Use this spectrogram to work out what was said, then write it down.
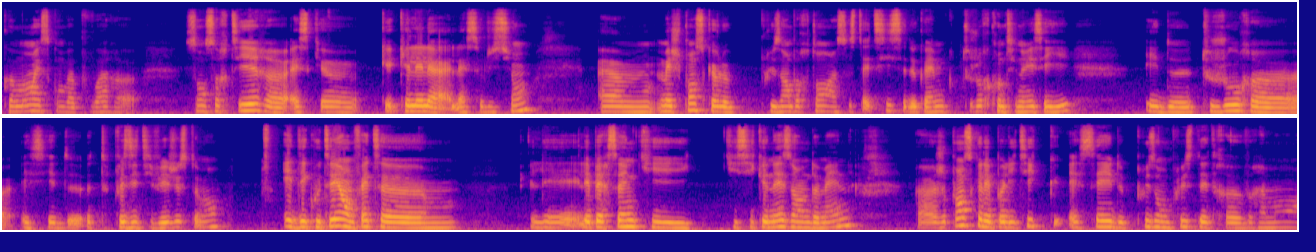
comment est-ce qu'on va pouvoir s'en sortir, est-ce que, quelle est la, solution? mais je pense que le plus important à ce stade-ci, c'est de quand même toujours continuer à essayer et de toujours euh, essayer de, te positiver justement et d'écouter en fait euh, les, les, personnes qui, qui s'y connaissent dans le domaine. Je pense que les politiques essayent de plus en plus d'être vraiment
